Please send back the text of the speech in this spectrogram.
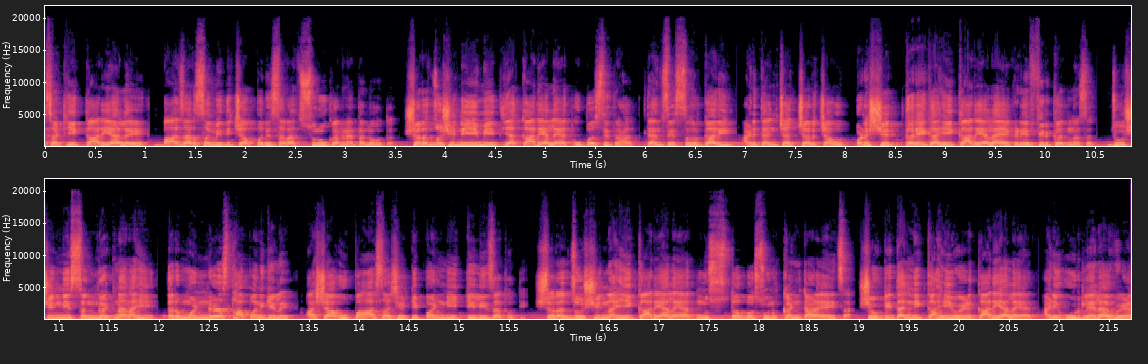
करण्यासाठी कार्यालय बाजार समितीच्या परिसरात सुरू करण्यात आलं होतं. शरद जोशी नियमित या कार्यालयात उपस्थित राहत. त्यांचे सहकारी आणि त्यांच्या चर्चा होत. पण शेतकरी काही कार्यालयाकडे फिरकत नसत. जोशींनी संघटना नाही तर मंडळ स्थापन केलंय अशा उपहासाची टिप्पणी केली जात होती. शरद जोशींनाही कार्यालयात नुसतं बसून कंटाळा यायचा. शेवटी त्यांनी काही वेळ कार्यालयात आणि उरलेला वेळ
